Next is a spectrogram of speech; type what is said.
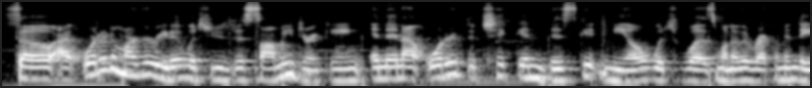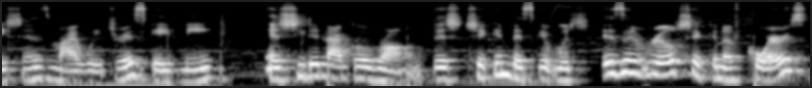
So I ordered a margarita, which you just saw me drinking, and then I ordered the chicken biscuit meal, which was one of the recommendations my waitress gave me, and she did not go wrong. This chicken biscuit, which isn't real chicken, of course,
